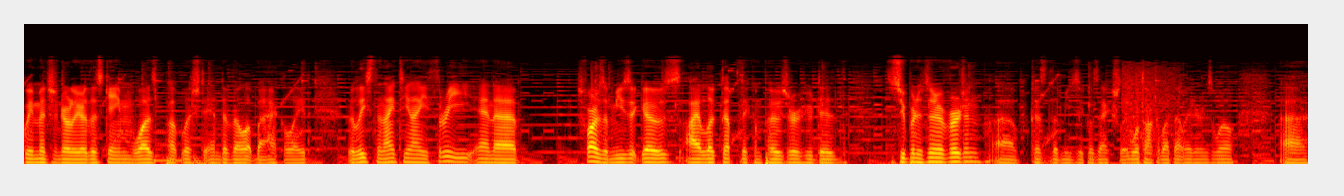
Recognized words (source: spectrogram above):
we mentioned earlier, this game was published and developed by Accolade, released in 1993, and uh, as far as the music goes, I looked up the composer who did the Super Nintendo version because the music was actually. We'll talk about that later as well. Uh,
